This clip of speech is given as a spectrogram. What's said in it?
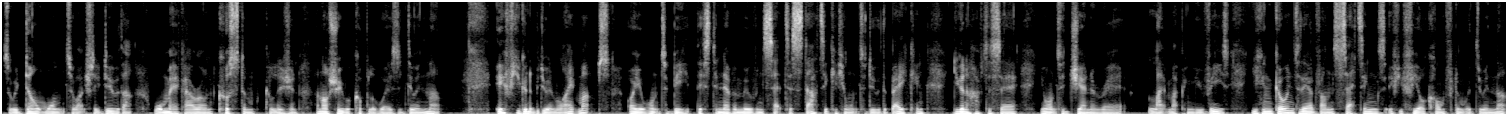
So we don't want to actually do that. We'll make our own custom collision and I'll show you a couple of ways of doing that. If you're going to be doing light maps, or you want to be this to never move and set to static, if you want to do the baking, you're going to have to say you want to generate light mapping UVs. You can go into the advanced settings if you feel confident with doing that.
